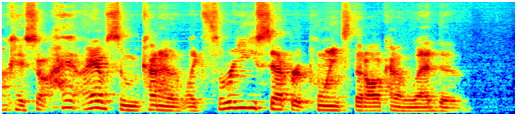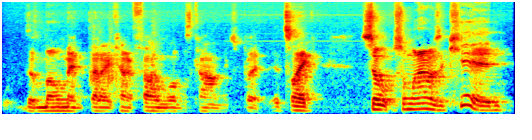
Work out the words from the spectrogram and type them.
okay, so I, I have some kind of like three separate points that all kind of led to the moment that I kind of fell in love with comics. But it's like, so so when I was a kid,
